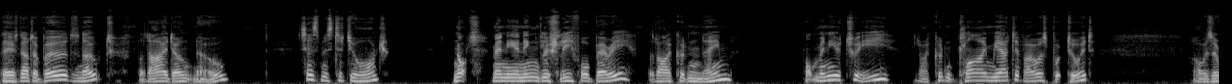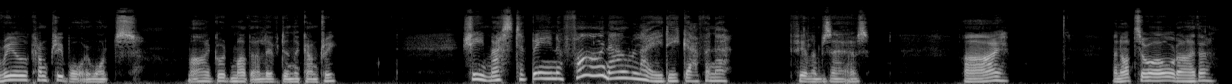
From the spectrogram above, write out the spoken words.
There's not a bird's note that I don't know, says Mr. George. Not many an English leaf or berry that I couldn't name. Not many a tree that I couldn't climb yet if I was put to it. I was a real country boy once. My good mother lived in the country. She must have been a fine old lady, governor, Phil observes. Aye, and not so old either,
